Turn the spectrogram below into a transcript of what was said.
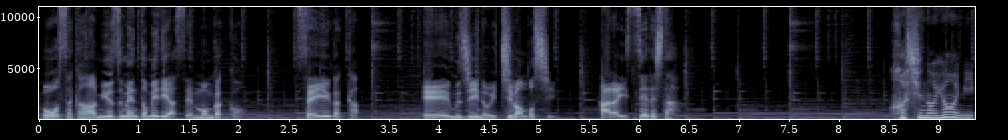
大阪アミューズメントメディア専門学校。声優学科。AMG の一番星。原一成でした。星のように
